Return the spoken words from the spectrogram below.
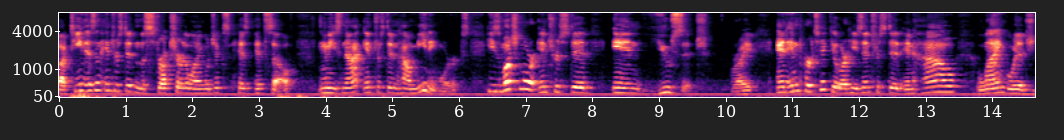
Bakhtin isn't interested in the structure of the language ex- his, itself, and he's not interested in how meaning works. He's much more interested in usage, right? And in particular, he's interested in how language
